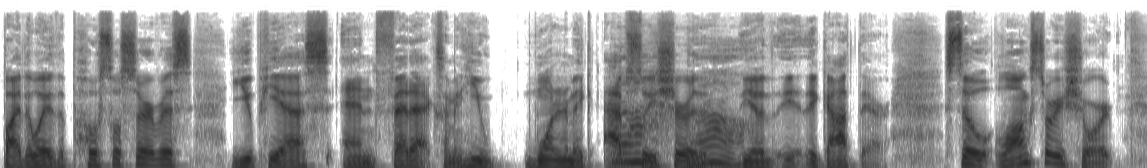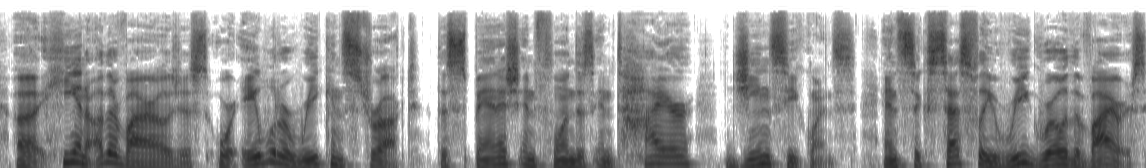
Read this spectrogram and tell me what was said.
by the way, the Postal Service, UPS, and FedEx. I mean, he wanted to make absolutely oh, sure that wow. you know it got there. So, long story short, uh, he and other virologists were able to reconstruct the Spanish influenza's entire gene sequence and successfully regrow the virus.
